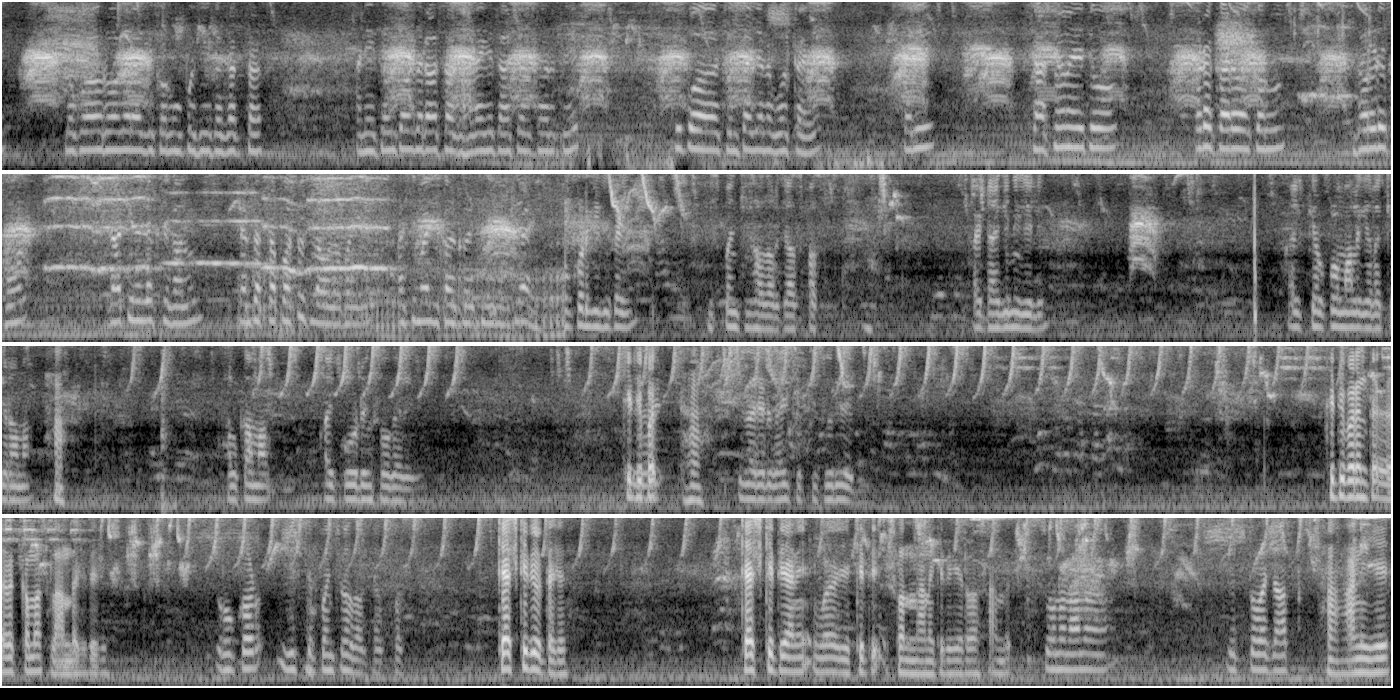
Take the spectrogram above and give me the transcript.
लोक रोजगाराची करून उपजीविका जगतात. आणि त्यांच्यावर जर असा घाणा घेत असेल तर ते खूप चिंताजनक गोष्ट आहे. तरी शासनानं याच्यावर कडक कारवाई करून दरोडेखोर जातीने लक्ष घालून त्यांचा तपासच लावला पाहिजे अशी माझी कळकळीची विनंती आहे. रोकड गेली काही? वीस पंचवीस हजारच्या आसपास. काही दागिने गेले. काही किरकोळ माल गेला किराणा. हलका माल. काही कोल्ड्रिंक्स वगैरे. किती पर हां. सिगारेट काही शकची चोरी होती कितीपर्यंत रक्कम असला अंदाजे त्याची? रोकड वीस ते पंचवीस हजारच्या आसपास. कॅश किती होतं त्याच्यात? कॅश किती आणि व हे किती सोनं नाणं किती गेलं असं अंदाज? सोनं नाणं एक तोळ्याच्या आत. हां आणि हे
